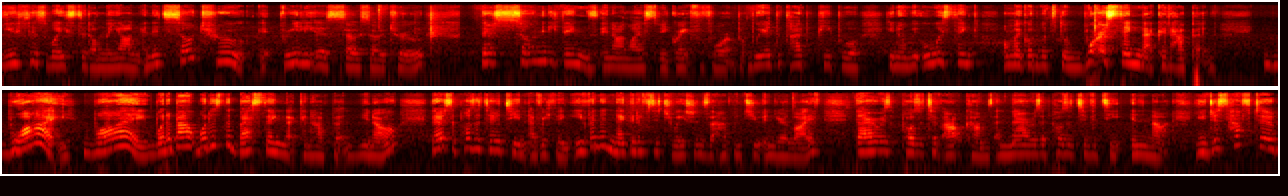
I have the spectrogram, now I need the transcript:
Youth is wasted on the young. And it's so true. It really is so, so true. There's so many things in our lives to be grateful for, but we're the type of people, you know, we always think, oh my God, what's the worst thing that could happen? Why? Why? What about what is the best thing that can happen you know? There's a positivity in everything. Even in negative situations that happen to you in your life there is positive outcomes and there is a positivity in that. You just have to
